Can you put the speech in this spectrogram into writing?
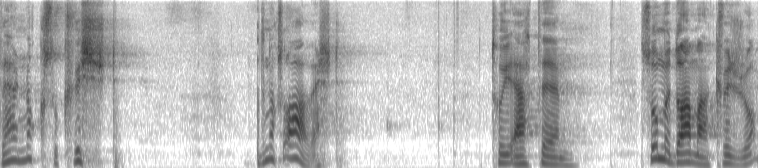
vær nok så kvist Og det er nok så avverst. Tog at eh, som er dama kvirro,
